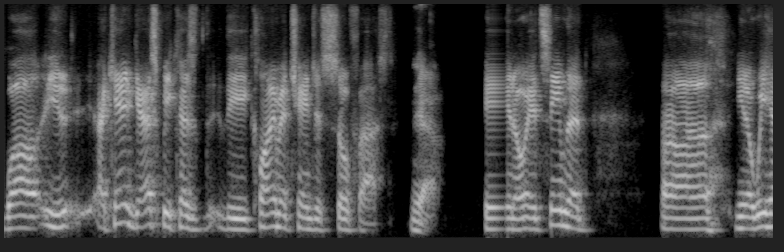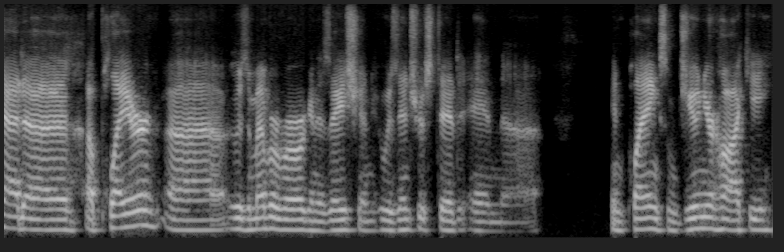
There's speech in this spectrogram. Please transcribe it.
Well, you, I can't guess because the climate changes so fast. Yeah. You know, it seemed that, uh, you know, we had a, a player uh, who was a member of our organization who was interested in uh, in playing some junior hockey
